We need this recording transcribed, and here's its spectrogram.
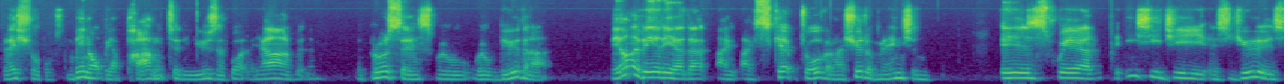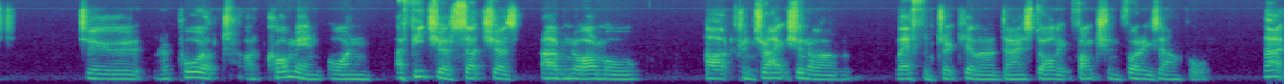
thresholds. It may not be apparent to the user what they are, but the, the process will will do that. The other area that I, I skipped over, I should have mentioned, is where the ECG is used to report or comment on a feature such as abnormal heart contraction or left ventricular diastolic function, for example. that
